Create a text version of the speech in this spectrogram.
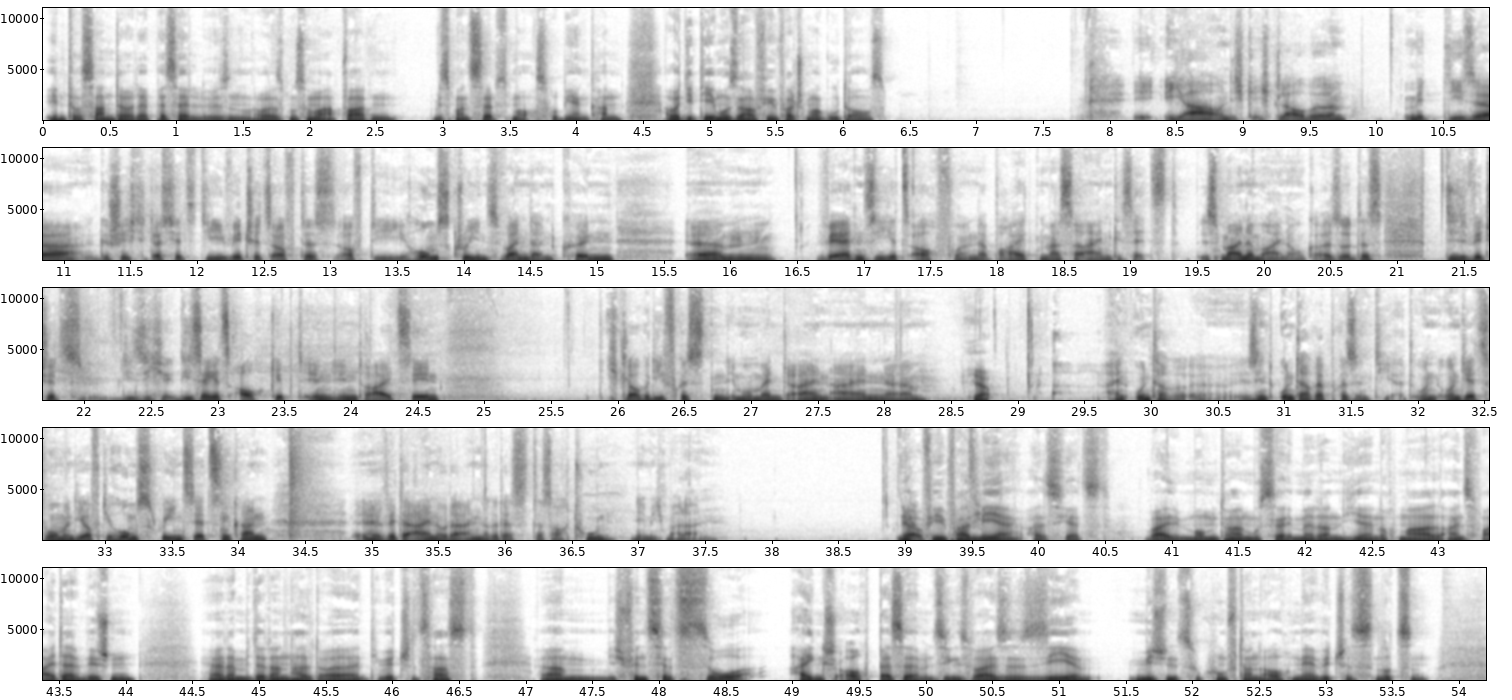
interessanter oder besser lösen. Aber das muss man mal abwarten, bis man es selbst mal ausprobieren kann. Aber die Demo sah auf jeden Fall schon mal gut aus. Ja, und ich, ich glaube, mit dieser Geschichte, dass jetzt die Widgets auf das, auf die Homescreens wandern können, ähm, werden sie jetzt auch von der breiten Masse eingesetzt, ist meine Meinung. Also dass diese Widgets, die, sich, die es ja jetzt auch gibt in, in 13, ich glaube, die fristen im Moment ein, ein, ähm, ja. ein unter, sind unterrepräsentiert. Und, und jetzt, wo man die auf die Homescreens setzen kann, äh, wird der eine oder andere das, das auch tun, nehme ich mal an. Ja, auf jeden Fall mehr als jetzt. Weil momentan muss ja immer dann hier nochmal eins weiterwischen ja, damit du dann halt äh, die Widgets hast. Ähm, ich finde es jetzt so eigentlich auch besser, beziehungsweise sehe mich in Zukunft dann auch mehr Widgets nutzen.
